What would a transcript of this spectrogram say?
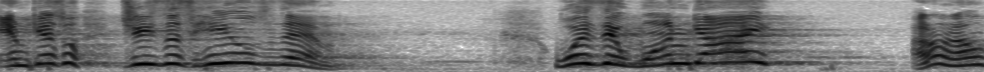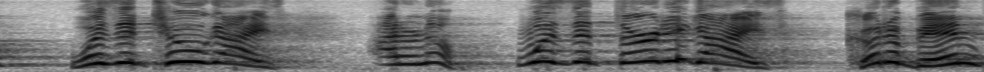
and guess what? Jesus heals them. Was it one guy? I don't know. Was it two guys? I don't know. Was it 30 guys? Could have been.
